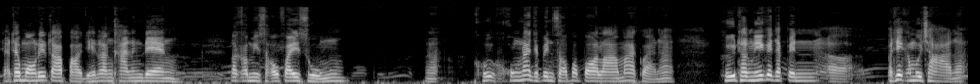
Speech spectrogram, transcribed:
แต่ถ้ามองด้วยตาเปล่าจะเห็นรังคาแดงๆแล้วก็มีเสาไฟสูงนะคงคงน่าจะเป็นสปปลาวมากกว่านะคือทางนี้ก็จะเป็นเอ่อประเทศกัมพูชานะ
